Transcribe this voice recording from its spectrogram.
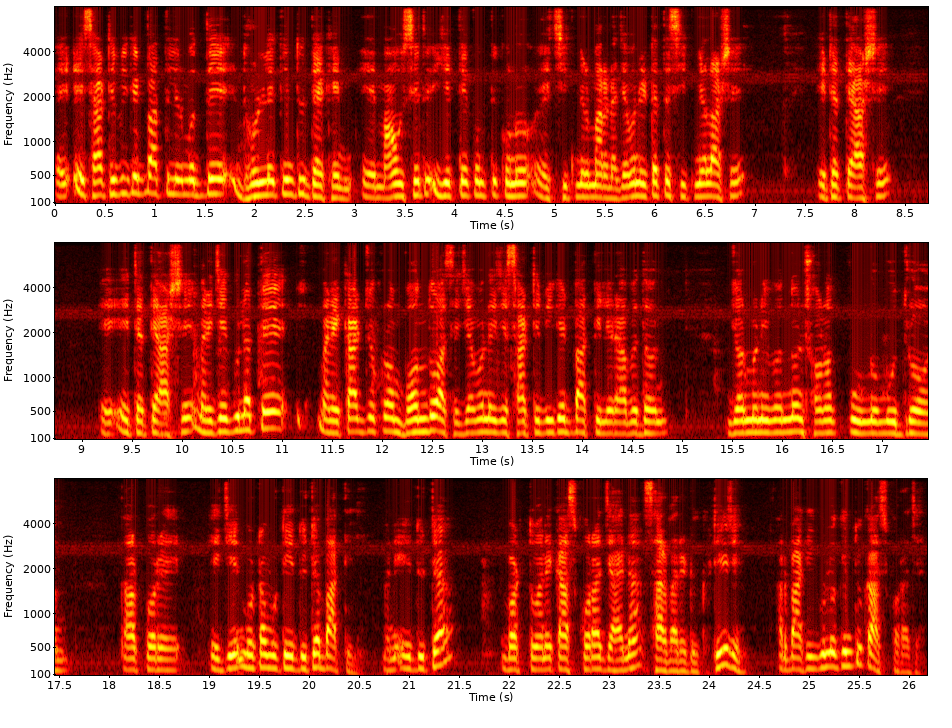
এই- সার্টিফিকেট বাতিলের মধ্যে ধরলে কিন্তু দেখেন মাউসের ইয়েতে কিন্তু কোনো সিগন্যাল মারে না। যেমন এটাতে সিগন্যাল আসে, এটাতে আসে এটাতে আসে মানে যেগুলাতে মানে কার্যক্রম বন্ধ আছে, যেমন এই যে সার্টিফিকেট বাতিলের আবেদন, জন্ম নিবন্ধন, সনদ, পূর্ণ মুদ্রণ, তারপরে এই যে মোটামুটি এই দুইটা বাতিল মানে এই দুইটা বর্তমানে কাজ করা যায় না, সার্ভারে ঢুকে, ঠিক আছে? আর বাকিগুলো কিন্তু কাজ করা যায়।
